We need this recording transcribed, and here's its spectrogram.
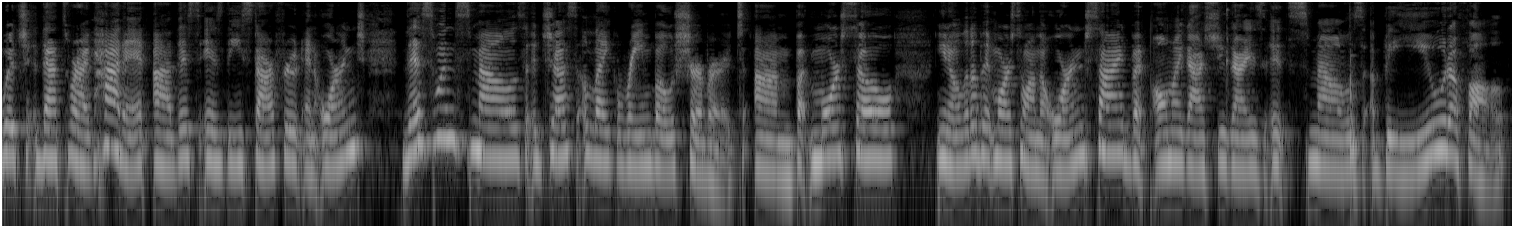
which that's where I've had it. Uh, this is the Starfruit and Orange. This one smells just like rainbow sherbet, um, but more so, you know, a little bit more so on the orange side. But oh my gosh, you guys, it smells beautiful.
